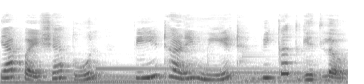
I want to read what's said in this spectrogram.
त्या पैशातून पीठ आणि मीठ विकत घेतलं.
